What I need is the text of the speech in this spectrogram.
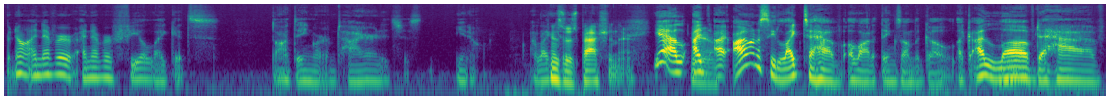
but no, I never I never feel like it's daunting or I'm tired. It's just you know I like Because there's passion there. yeah, I, Yeah. I, I honestly like to have a lot of things on the go. Like I love to have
